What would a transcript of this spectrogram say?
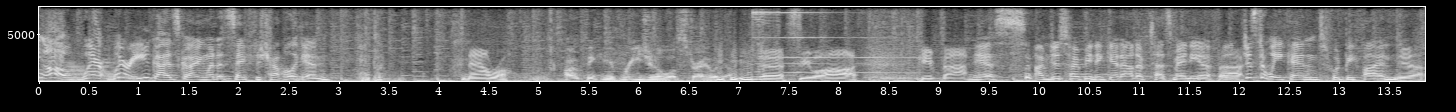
Speaking of, where where are you guys going when it's safe to travel again? Nowra. I'm thinking of regional Australia. yes, you are. Give that. Yes, I'm just hoping to get out of Tasmania for just a weekend would be fine. Yeah.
